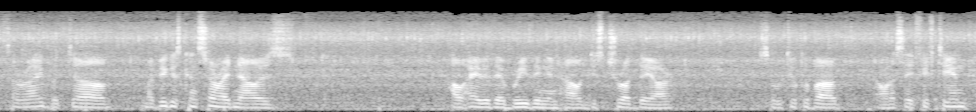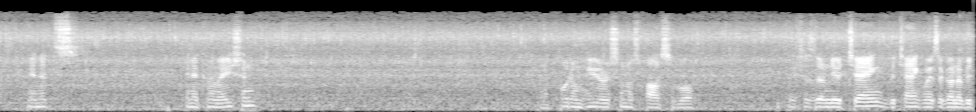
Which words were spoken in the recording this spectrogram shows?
It's alright, but uh, my biggest concern right now is how heavy they're breathing and how distraught they are. So we took about, I want to say 15 minutes in acclimation. I put them here as soon as possible. This is their new tank. The tank mates are going to be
